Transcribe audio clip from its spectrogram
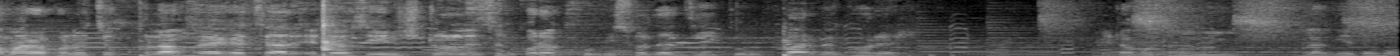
আমার এখন হচ্ছে খোলা হয়ে গেছে, আর এটা হচ্ছে ইনস্টলেশন করা খুবই সোজা, যে কেউ পারবে ঘরের। এটা প্রথমে আমি লাগিয়ে দেবো।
